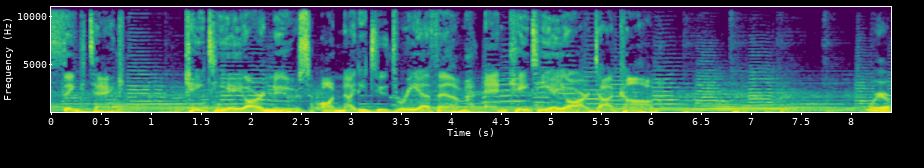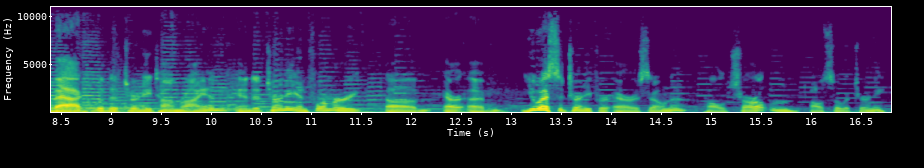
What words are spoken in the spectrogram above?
Think Tank. KTAR News on 923 FM and KTAR.com. We are back with attorney Tom Ryan and attorney and former um, uh, U.S. Attorney for Arizona, Paul Charlton, also attorney.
